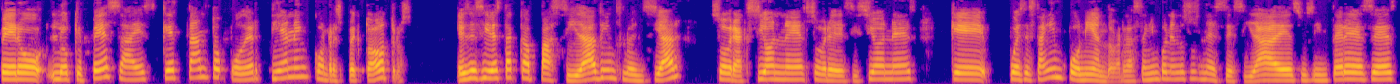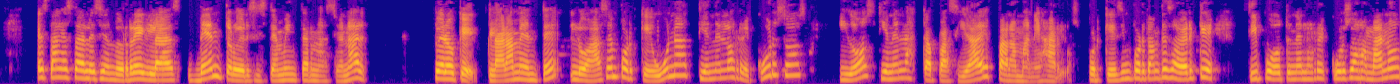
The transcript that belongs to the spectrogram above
pero lo que pesa es qué tanto poder tienen con respecto a otros. Es decir, esta capacidad de influenciar sobre acciones, sobre decisiones que pues están imponiendo, ¿verdad? Están imponiendo sus necesidades, sus intereses, están estableciendo reglas dentro del sistema internacional, pero que claramente lo hacen porque una, tienen los recursos y dos, tienen las capacidades para manejarlos, porque es importante saber que sí puedo tener los recursos a mano,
